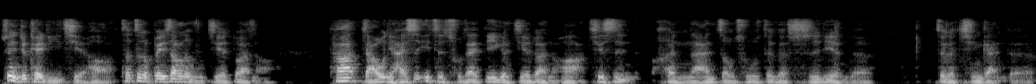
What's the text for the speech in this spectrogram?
所以你就可以理解哈，在这个悲伤的五阶段呢，他假如你还是一直处在第一个阶段的话，其实很难走出这个失恋的这个情感的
